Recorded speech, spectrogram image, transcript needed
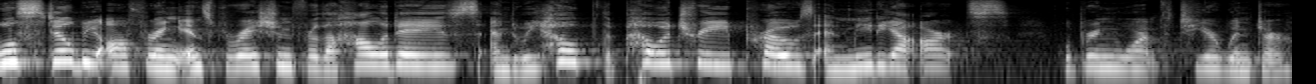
We'll still be offering inspiration for the holidays, and we hope the poetry, prose, and media arts will bring warmth to your winter.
